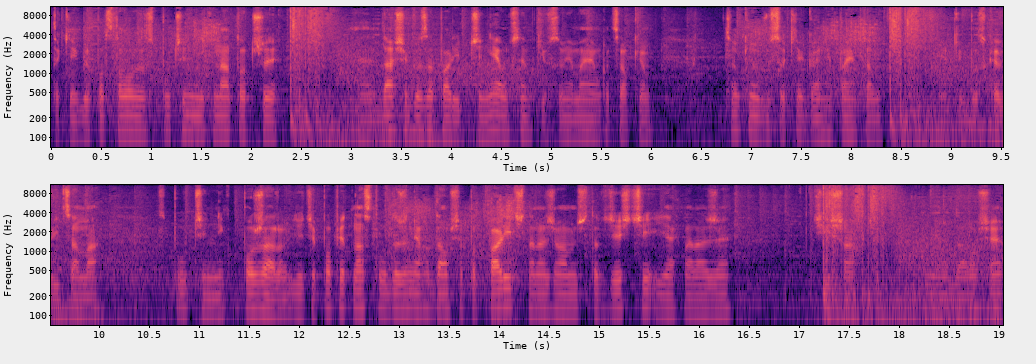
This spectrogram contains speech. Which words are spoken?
taki jakby podstawowy współczynnik na to, czy yy, da się go zapalić, czy nie. Ósemki w sumie mają go całkiem całkiem wysokiego, nie pamiętam jaki błyskawica ma współczynnik pożaru. Widzicie, po 15 uderzeniach udało się podpalić, na razie mamy 40 i jak na razie cisza. Nie udało się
